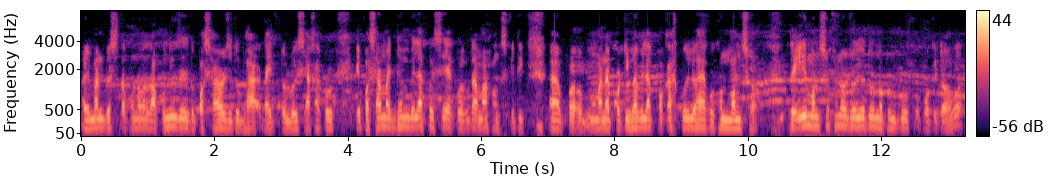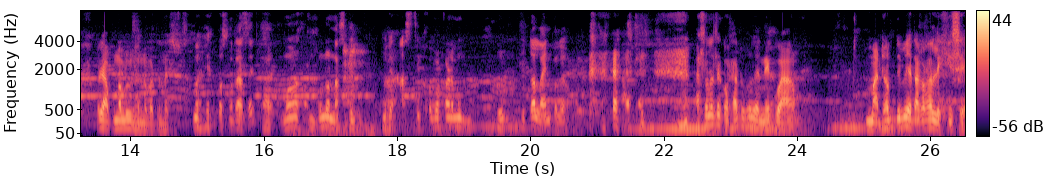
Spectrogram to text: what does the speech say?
আৰু ইমান ব্যস্ততাপূৰ্ণ মাজত আপুনিও যে যিটো প্ৰচাৰৰ যিটো ভাৰ দায়িত্ব লৈছে, আশা কৰোঁ এই প্ৰচাৰ মাধ্যমবিলাক হৈছে একো একোটা আমাৰ সাংস্কৃতিক মানে প্ৰতিভাবিলাক প্ৰকাশ কৰি লৈ অহা একো এখন মঞ্চ। এই মঞ্চখনৰ জৰিয়তেও নতুন পুৰুষ উপকৃত হ'ব। গতিকে আপোনালৈও ধন্যবাদ জনাইছোঁ। শেষ প্ৰশ্ন এটা আছে। মই সম্পূৰ্ণ নাস্তিক। গতিকে আস্তিক হ'বৰ কাৰণে মোক দুটা লাইন ক'লে হ'ব। আচলতে কথাটো হ'ল এনেকুৱা মাধৱদেৱে এটা কথা লিখিছে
